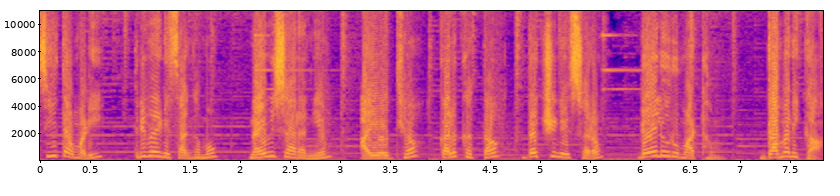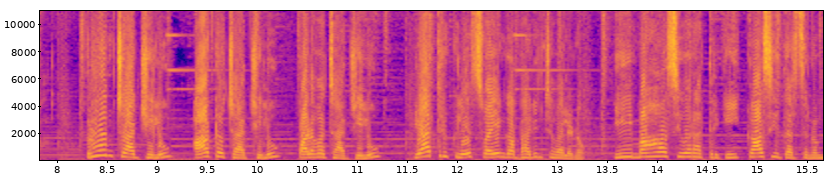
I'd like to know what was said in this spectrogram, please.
సీతామణి త్రివేణి సంగమం నైమిషారణ్యం అయోధ్య కలకత్తా దక్షిణేశ్వరం బేలూరు మఠం. గమనిక. రూమ్ ఛార్జీలు ఆటో ఛార్జీలు పడవ ఛార్జీలు యాత్రికులే స్వయంగా భరించవలను. ఈ మహాశివరాత్రికి కాశీ దర్శనం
